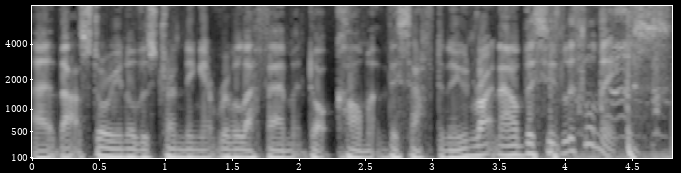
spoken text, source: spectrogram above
Uh, that story and others trending at ribblefm.com this afternoon. Right now, this is Little Mix.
